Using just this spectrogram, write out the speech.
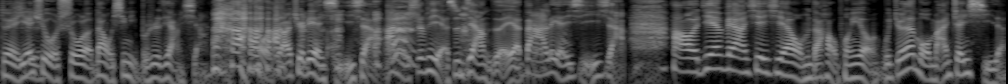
对，也许我说了，但我心里不是这样想，我就要去练习一下 啊！你是不是也是这样子呀？大家练习一下。好，今天非常谢谢我们的好朋友，我觉得我蛮珍惜的。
